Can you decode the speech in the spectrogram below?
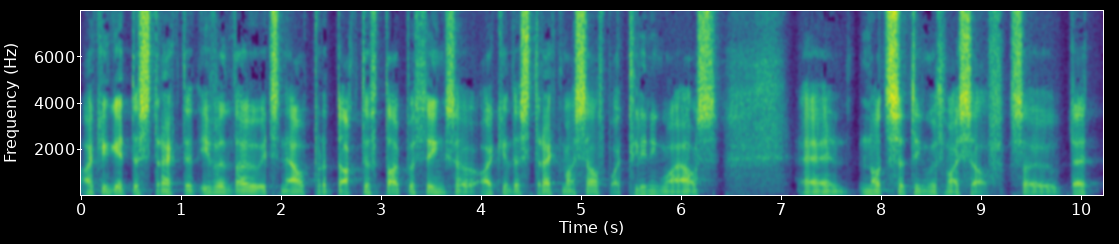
I can get distracted even though it's now productive type of thing. So I can distract myself by cleaning my house and not sitting with myself. So that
